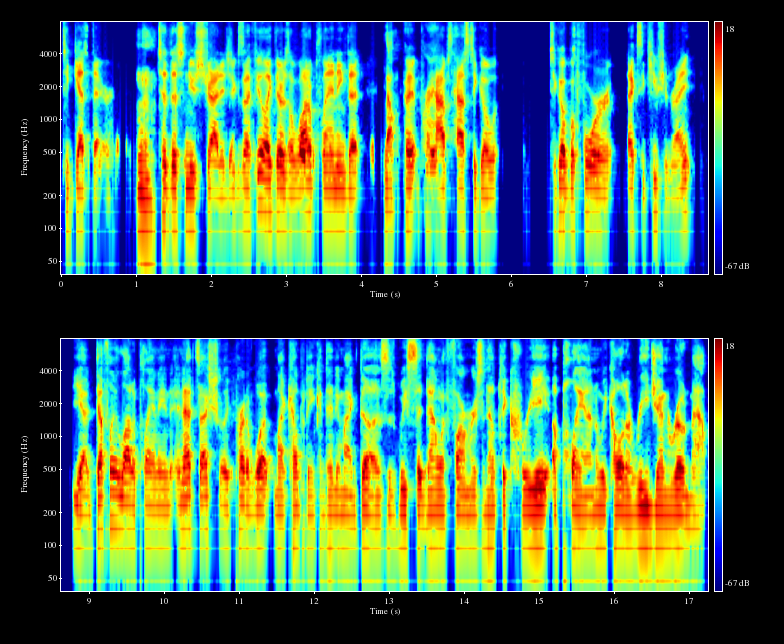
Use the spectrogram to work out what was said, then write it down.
to get there mm. to this new strategy? Because I feel like there's a lot of planning that yeah. p- perhaps has to go to go before execution, right? Yeah, definitely a lot of planning, and that's actually part of what my company, Continuum Ag, does. Is we sit down with farmers and help to create a plan. We call it a regen roadmap,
